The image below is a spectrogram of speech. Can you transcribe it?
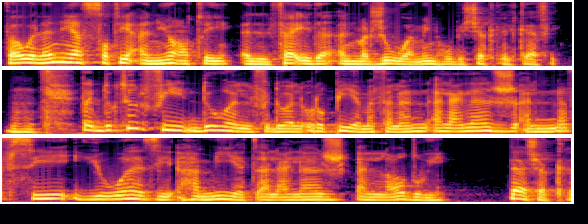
فهو لن يستطيع أن يعطي الفائدة المرجوة منه بالشكل الكافي. طيب دكتور في دول في الدول الاوروبيه مثلا العلاج النفسي يوازي أهمية العلاج العضوي. لا شك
